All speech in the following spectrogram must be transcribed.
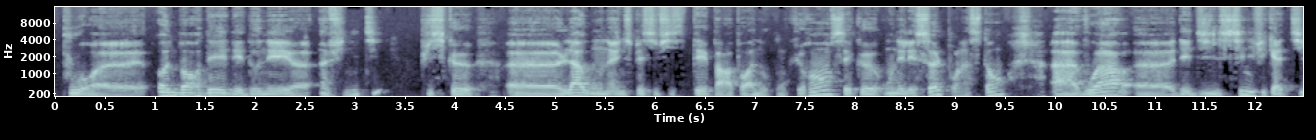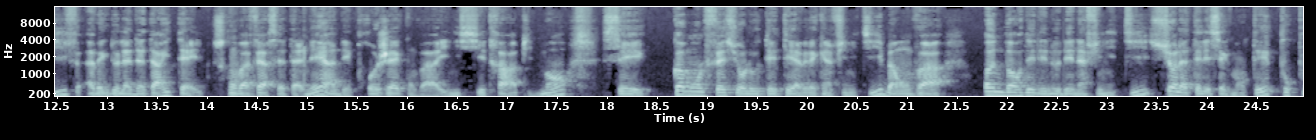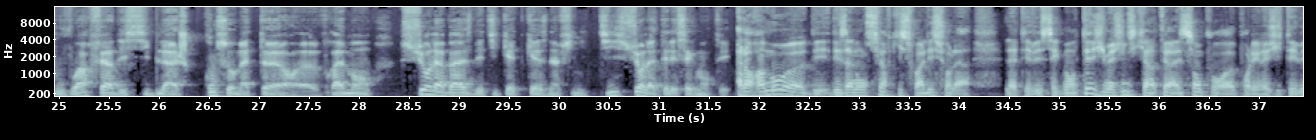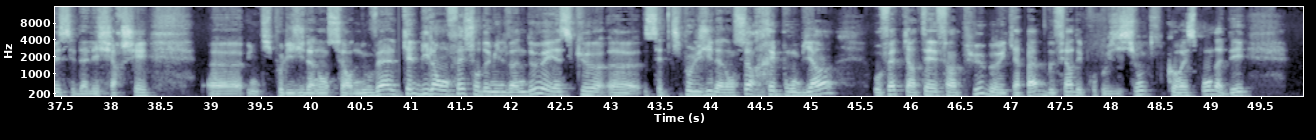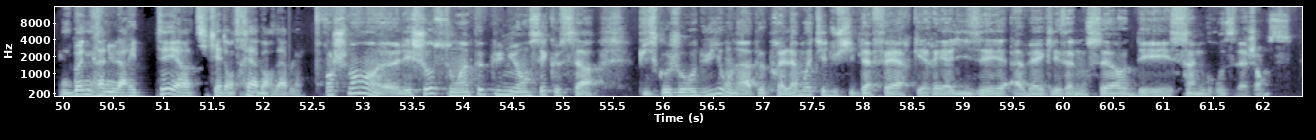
pour euh, onboarder des données euh, Infinity, puisque euh, là où on a une spécificité par rapport à nos concurrents, c'est que on est les seuls pour l'instant à avoir euh, des deals significatifs avec de la data retail. Ce qu'on va faire cette année, un des projets qu'on va initier très rapidement, c'est comme on le fait sur l'OTT avec Infinity, ben on va onboarder des données d'Infinity sur la télé segmentée pour pouvoir faire des ciblages consommateurs euh, vraiment sur la base des tickets caisse d'Infinity sur la télé segmentée. Alors un mot euh, des, des, annonceurs qui sont allés sur la, la TV segmentée. J'imagine ce qui est intéressant pour euh, pour les régies TV, c'est d'aller chercher une typologie d'annonceurs nouvelle. Quel bilan on fait sur 2022 et est-ce que cette typologie d'annonceurs répond bien au fait qu'un TF1 pub est capable de faire des propositions qui correspondent à des une bonne granularité et un ticket d'entrée abordable. Franchement, euh, les choses sont un peu plus nuancées que ça, puisqu'aujourd'hui, on a à peu près la moitié du chiffre d'affaires qui est réalisé avec les annonceurs des cinq grosses agences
